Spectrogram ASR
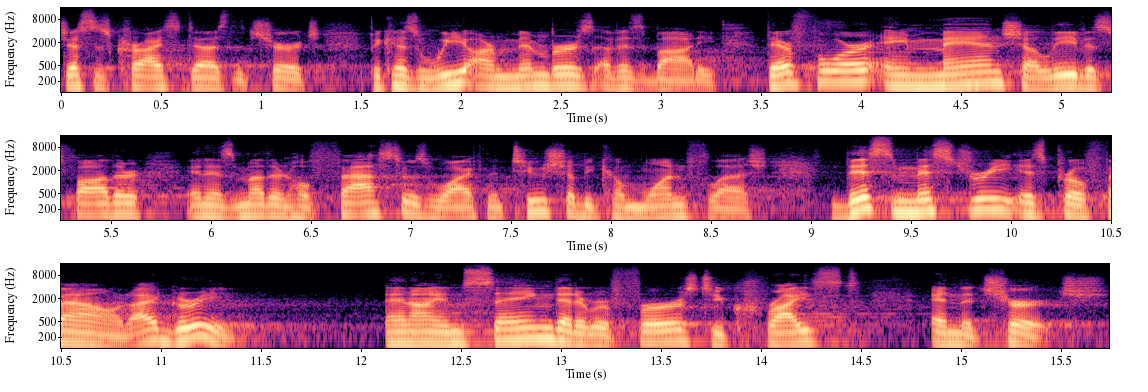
just as Christ does the church, because we are members of his body. Therefore, a man shall leave his father and his mother and hold fast to his wife, and the two shall become one flesh. This mystery is profound. I agree. And I am saying that it refers to Christ and the church.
